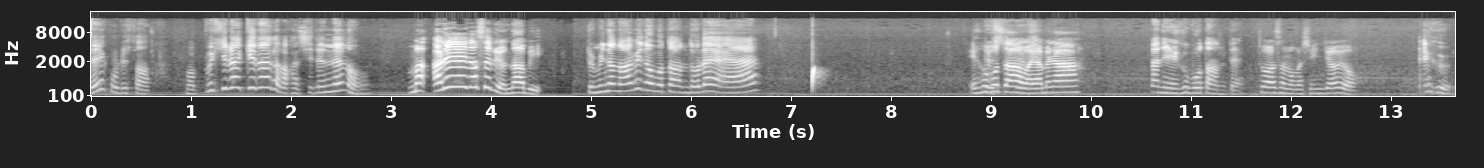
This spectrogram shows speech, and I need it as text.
でこれさマップ開けながら走れんねえの？ま、あれ出せるよ、ナビ。じゃみんなナビのボタンどれ？F ボタンはやめな。何 F ボタンって？トア様が死んじゃうよ。F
